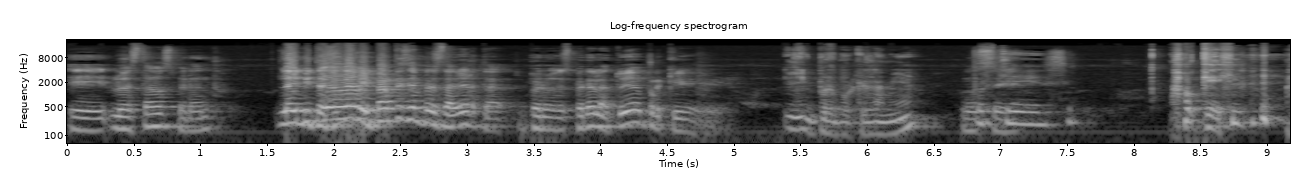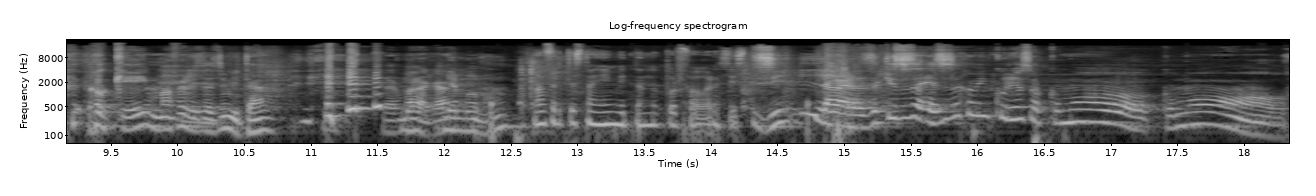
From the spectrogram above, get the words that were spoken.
Eh, lo he estado esperando. La invitación Yo- de mi parte siempre está abierta, pero espera la tuya porque. ¿Y pero por qué la mía? No sé. porque sí. Ok, ok, Maffer, estás invitada. Para acá. Mi amor. Ujú. Maffer, te están invitando, por favor, asiste. Sí, la verdad es que eso, es- eso es algo bien curioso, como, como,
